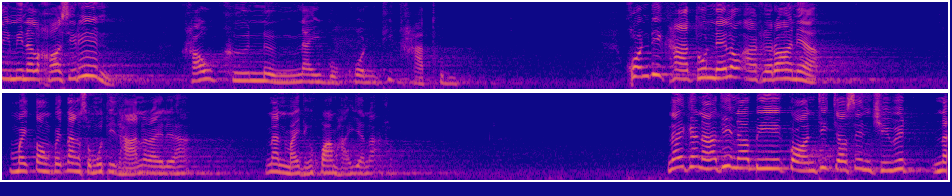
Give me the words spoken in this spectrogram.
ติมินัลคอซิรินเขาคือหนึ่งในบุคคลที่ขาดทุน คนที่ขาดทุนในโลกอาคิราเนี่ยไม่ต้องไปตั้งสมมติฐานอะไรเลยฮะ นั่นหมายถึงความหายนะครับ ในขณะที่นบีก่อนที่จะสิ้นชีวิตใน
